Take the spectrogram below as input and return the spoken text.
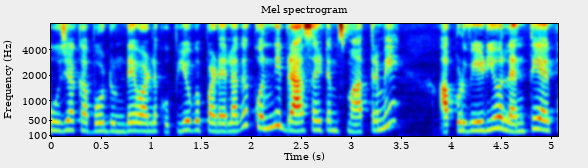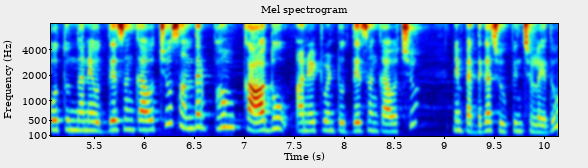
పూజా కబోర్డ్ ఉండే వాళ్ళకు ఉపయోగపడేలాగా కొన్ని బ్రాస్ ఐటమ్స్ మాత్రమే అప్పుడు వీడియో లెంతీ అయిపోతుందనే ఉద్దేశం కావచ్చు సందర్భం కాదు అనేటువంటి ఉద్దేశం కావచ్చు. నేను పెద్దగా చూపించలేదు.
